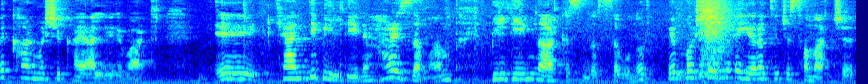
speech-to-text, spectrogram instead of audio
ve karmaşık hayalleri vardır. E, kendi bildiğini her zaman bildiğinin arkasında savunur ve başarılı ve yaratıcı sanatçı,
